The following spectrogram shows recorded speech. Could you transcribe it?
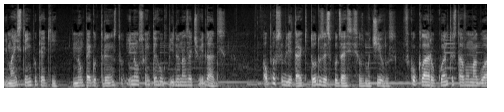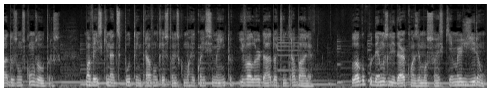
e mais tempo que aqui. Não pego trânsito e não sou interrompido nas atividades. Ao possibilitar que todos expusessem seus motivos, ficou claro o quanto estavam magoados uns com os outros uma vez que na disputa entravam questões como reconhecimento e valor dado a quem trabalha. Logo pudemos lidar com as emoções que emergiram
